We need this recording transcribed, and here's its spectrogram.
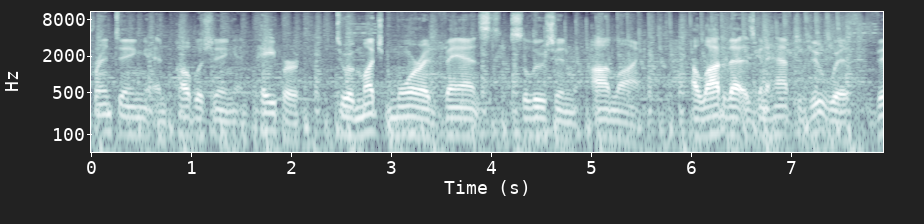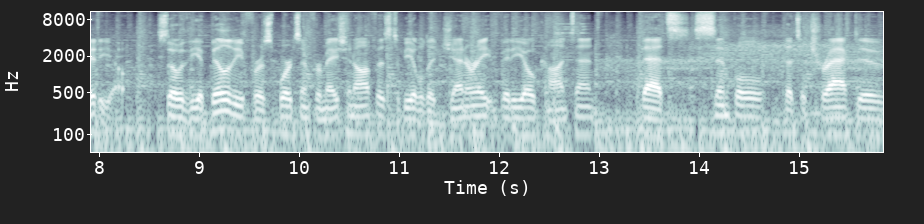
printing and publishing and paper to a much more advanced solution online. A lot of that is going to have to do with video. So, the ability for a sports information office to be able to generate video content that's simple, that's attractive,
